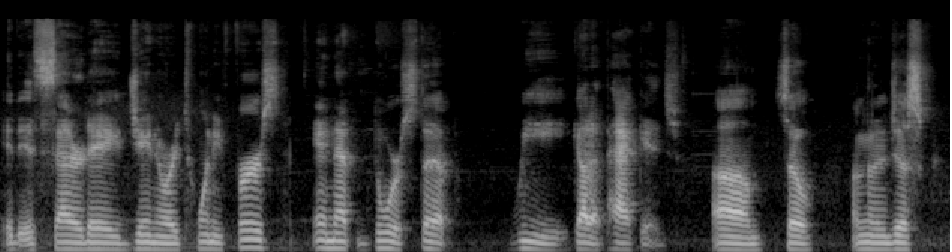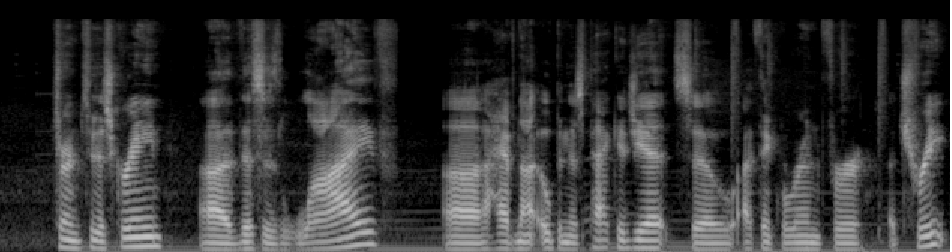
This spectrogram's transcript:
It is Saturday, January 21st, and at the doorstep, we got a package. Um, so I'm going to just turn to the screen. Uh, this is live. Uh, I have not opened this package yet, so I think we're in for a treat.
